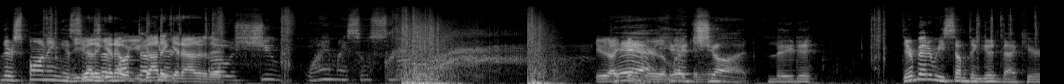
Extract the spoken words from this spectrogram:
They're spawning as You soon gotta as I get out, you gotta here. get out of there. Oh shoot! Why am I so slow? Dude, I yeah, can hear them. Can headshot, lady. There better be something good back here.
